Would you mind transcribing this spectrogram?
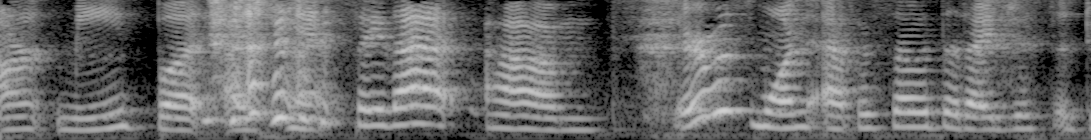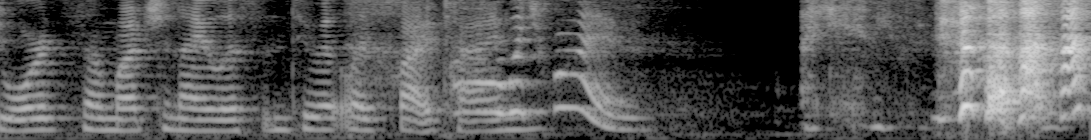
aren't me, but I can't say that. Um, there was one episode that I just adored so much and I listened to it like five times. Oh, which one? I can't even.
